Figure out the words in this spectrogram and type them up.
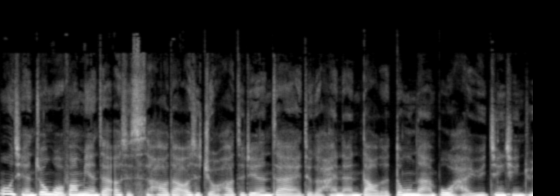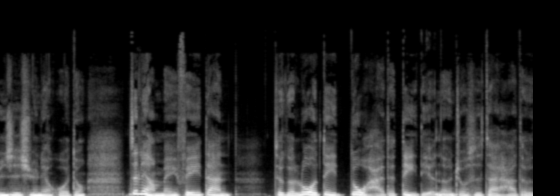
目前中国方面在二十四号到二十九号之间，在这个海南岛的东南部海域进行军事训练活动。这两枚飞弹这个落地落海的地点呢，就是在它的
